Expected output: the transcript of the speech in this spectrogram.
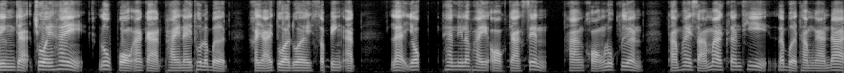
จึงจะช่วยให้ลูกโป่งอากาศภายในทุ่นระเบิด ขยายตัวโดยสปริงอัด และยกแท่นนิรภัยออกจากเส้นทางของลูกเลื่อนทำให้สามารถเคลื่อนที่ระเบิดทำงานได้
